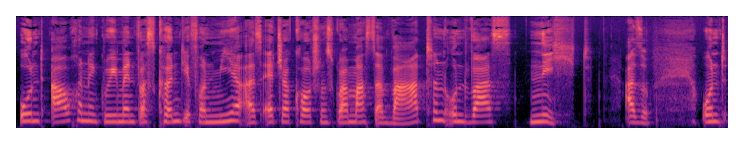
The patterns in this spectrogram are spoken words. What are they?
und auch ein Agreement, was könnt ihr von mir als Agile Coach und Scrum Master warten und was nicht. Also, und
